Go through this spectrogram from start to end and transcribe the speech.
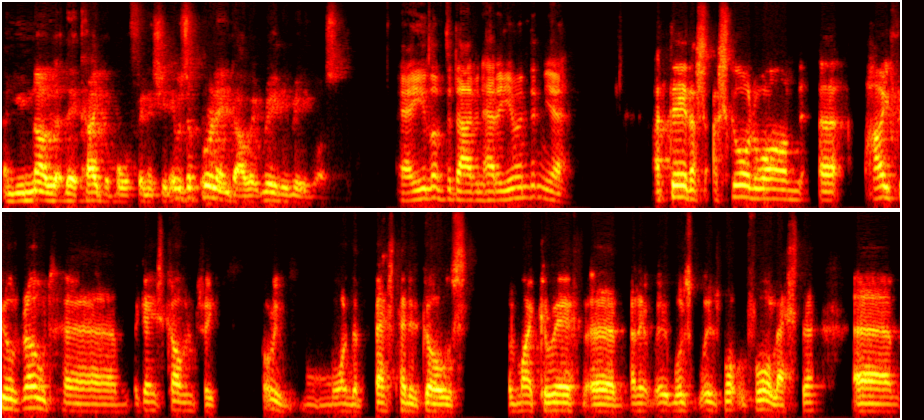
and you know that they're capable of finishing. It was a brilliant goal, it really, really was. Yeah, you loved the diving header, Ewan, didn't you? I did. I, scored one at Highfield Road um, against Coventry probably one of the best headed goals of my career, uh, and it, it, was was for Leicester. Um,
